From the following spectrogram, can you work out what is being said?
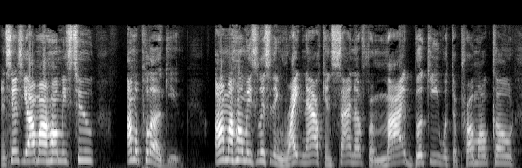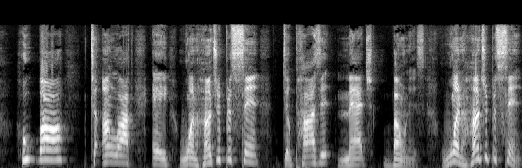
And since y'all my homies too, I'ma plug you. All my homies listening right now can sign up for my bookie with the promo code HOOPBALL to unlock a 100% deposit match bonus. 100%,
